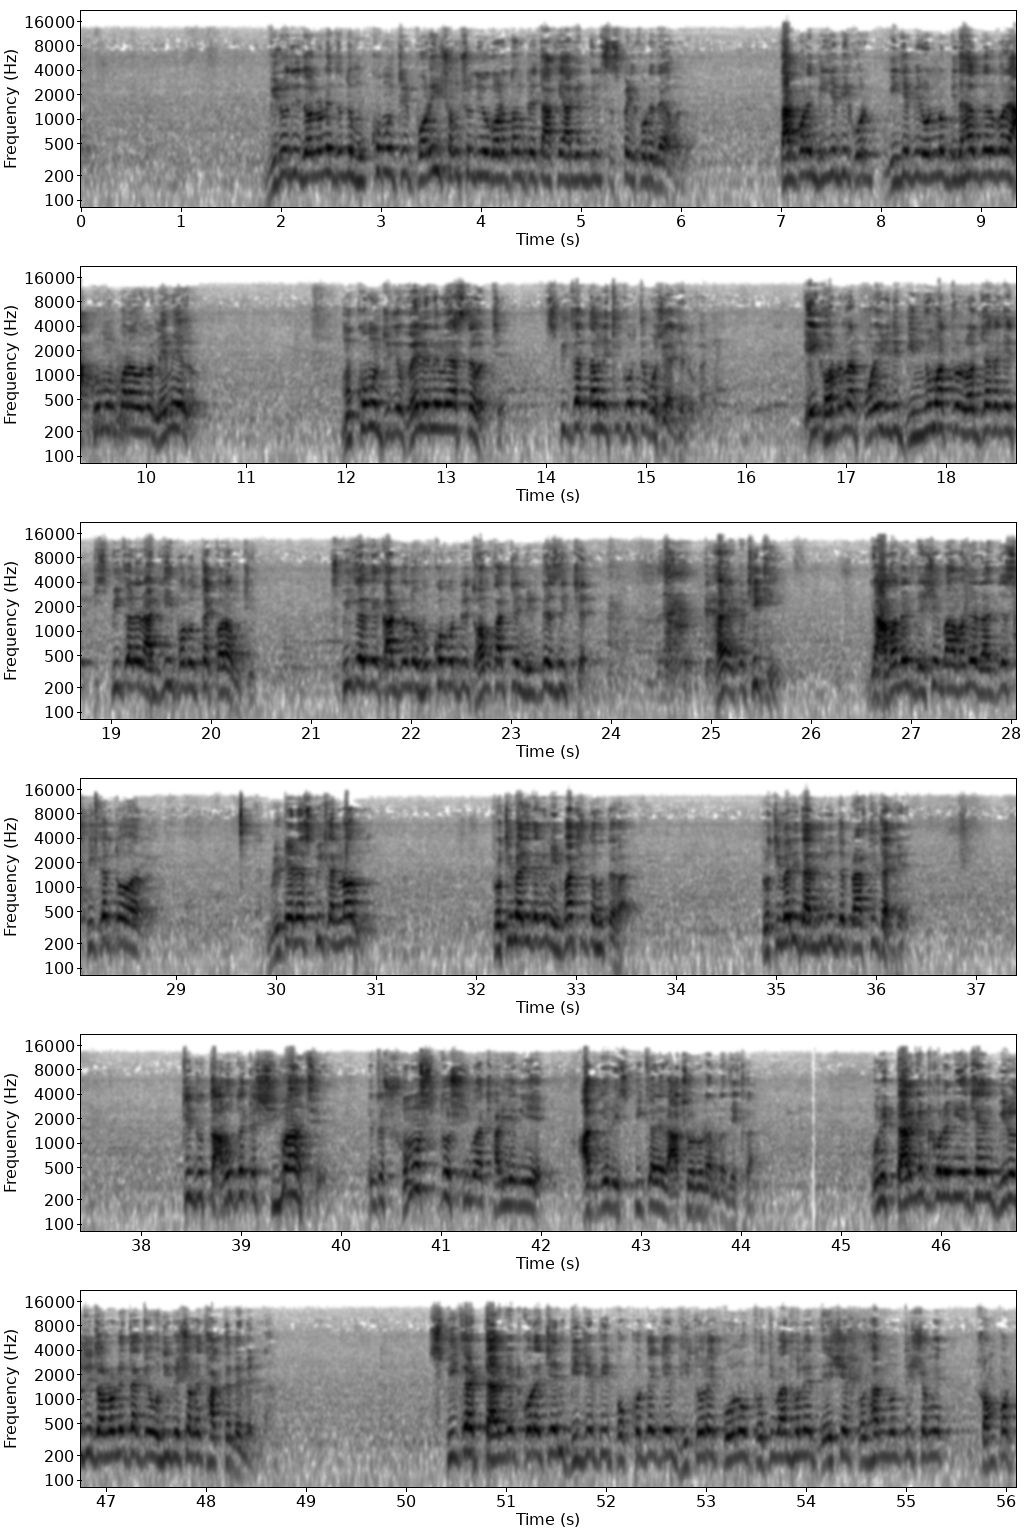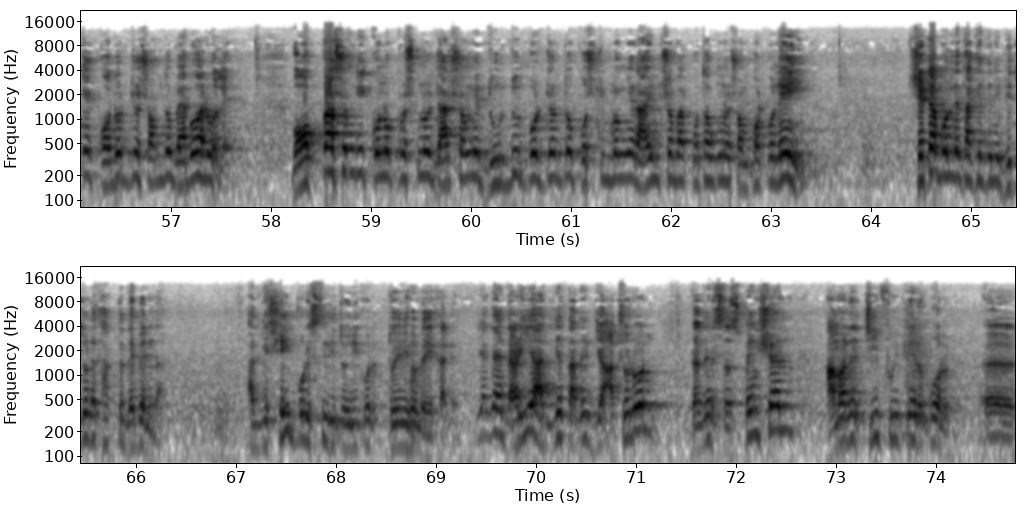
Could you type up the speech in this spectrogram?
বিরোধী দলনেতা তো মুখ্যমন্ত্রীর পরেই সংসদীয় গণতন্ত্রে তাকে আগের দিন সাসপেন্ড করে দেওয়া হলো। তারপরে বিজেপি বিজেপির অন্য বিধায়কদের উপরে আক্রমণ করা হলো, নেমে এলো। মুখ্যমন্ত্রীকে ওয়েলে নেমে আসতে হচ্ছে। স্পিকার তাহলে কি করতে বসে আছেন ওখানে? এই ঘটনার পরে যদি বিন্দুমাত্র লজ্জা থাকে, স্পিকারের আজকেই পদত্যাগ করা উচিত। স্পিকারকে কার্যত মুখ্যমন্ত্রী ধমকাচ্ছেন, নির্দেশ দিচ্ছেন। হ্যাঁ এটা ঠিকই। যে আমাদের দেশে বা আমাদের রাজ্যের স্পিকার তো আর, ব্রিটেনের স্পিকার নন। প্রতিবারই তাকে নির্বাচিত হতে হয়। প্রতিবারই তার বিরুদ্ধে প্রার্থী থাকে। কিন্তু তারও তো একটা সীমা আছে। কিন্তু সমস্ত সীমা ছাড়িয়ে গিয়ে আজকের এই স্পিকারের আচরণ আমরা দেখলাম। উনি টার্গেট করে নিয়েছেন, বিরোধী দলনেতাকে অধিবেশনে থাকতে দেবেন না। স্পিকার টার্গেট করেছেন বিজেপির পক্ষ থেকে ভিতরে কোনো প্রতিবাদ হলে দেশের প্রধানমন্ত্রীর সঙ্গে সম্পর্কে কদর্য শব্দ ব্যবহার হলে অপ্রাসঙ্গিক কোনো প্রশ্ন যার সঙ্গে দূর দূর পর্যন্ত পশ্চিমবঙ্গের আইনসভার কোথাও কোনো সম্পর্ক নেই, সেটা বললে তাকে তিনি ভিতরে থাকতে দেবেন না। আজকে সেই পরিস্থিতি তৈরি করে, তৈরি হলো এখানে। জায়গায় দাঁড়িয়ে আজকে তাদের যে আচরণ, তাদের সাসপেনশন আমাদের চিফ হুইপের ওপর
